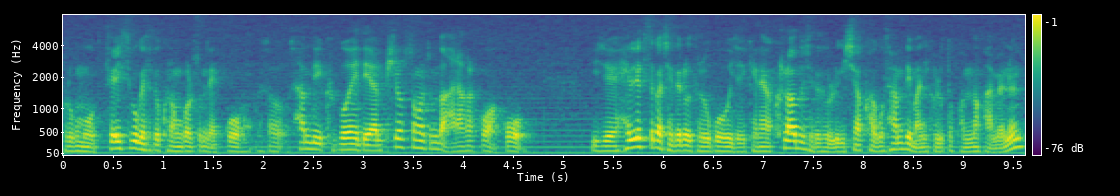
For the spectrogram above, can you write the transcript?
그리고 뭐 Facebook에서도 그런 걸 좀 냈고 그래서 사람들이 그거에 대한 필요성을 좀 더 알아갈 것 같고 이제 Helix가 제대로 돌고 이제 걔네가 클라우드 제대로 돌리기 시작하고 사람들이 많이 글로 또 건너가면은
